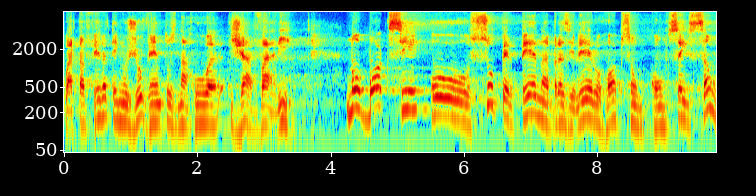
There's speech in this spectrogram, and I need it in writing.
Quarta-feira tem o Juventus na rua Javari. No boxe, o super pena brasileiro Robson Conceição,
